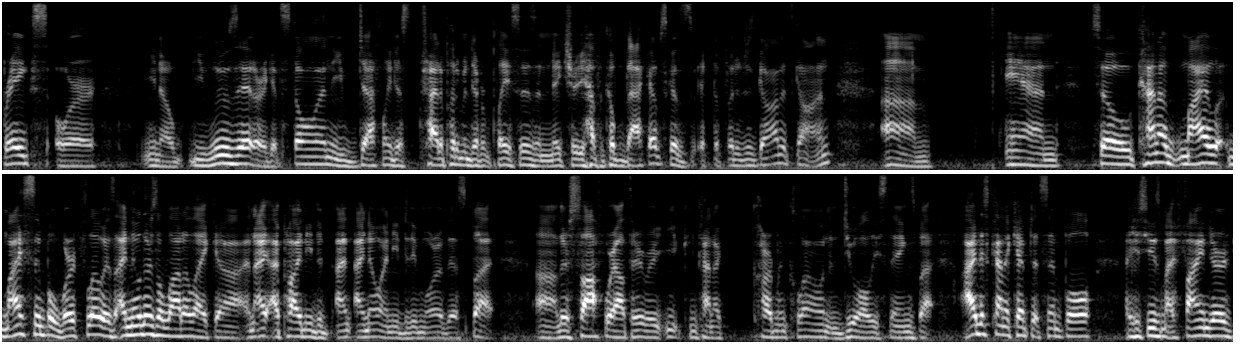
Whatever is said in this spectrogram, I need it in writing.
breaks or you know you lose it or it gets stolen, you definitely just try to put them in different places and make sure you have a couple backups because if the footage is gone, it's gone. Um, and so kind of my my simple workflow is I know there's a lot of like uh, and I, I, probably need to I, I, know I need to do more of this, but uh, there's software out there where you can kind of carbon clone and do all these things, but I just kind of kept it simple. I just used my Finder,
